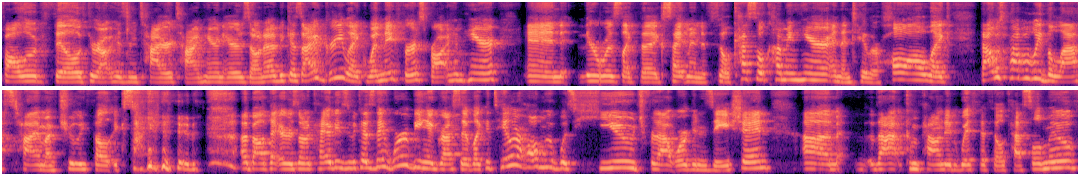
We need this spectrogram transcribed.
followed Phil throughout his entire time here in Arizona because I agree like when they first brought him here and there was like the excitement of Phil Kessel coming here and then Taylor Hall. Like that was probably the last time I truly felt excited about the Arizona Coyotes because they were being aggressive. Like the Taylor Hall move was huge for that organization. Um, that compounded with the Phil Kessel move.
